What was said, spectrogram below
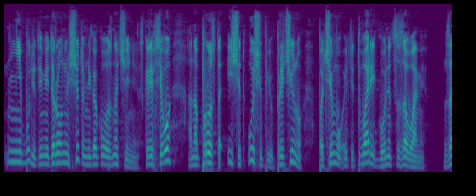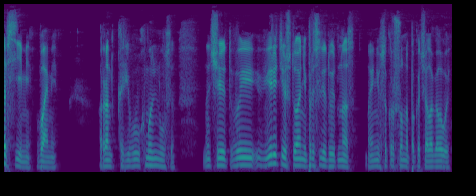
не будет иметь ровным счетом никакого значения. Скорее всего, она просто ищет ощупью причину, почему эти твари гонятся за вами. За всеми вами». Ранд криво ухмыльнулся. «Значит, вы верите, что они преследуют нас?» Найниф сокрушенно покачала головой.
